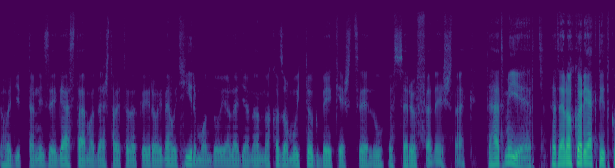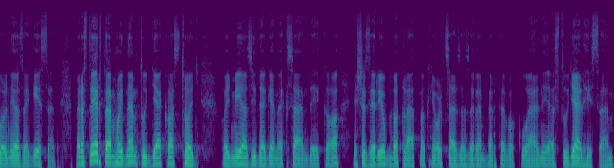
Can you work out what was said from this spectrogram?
hogy itt izé gáztámadást hajtanak végre, hogy nehogy hírmondója legyen annak az amúgy tök békés célú összeröffenésnek. Tehát miért? Tehát el akarják titkolni az egészet? Mert azt értem, hogy nem tudják azt, hogy, hogy mi az idegenek szándéka, és ezért jobbnak látnak 800 ezer embert evakuálni, azt úgy elhiszem.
